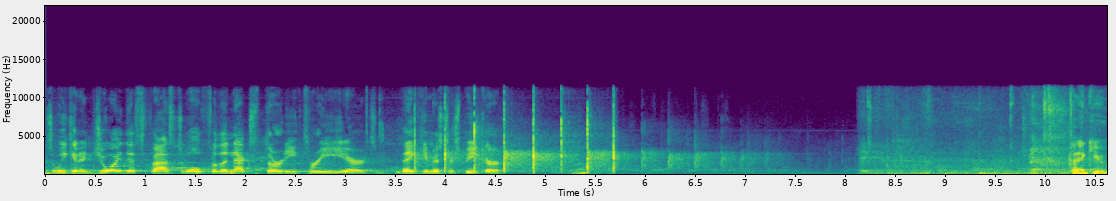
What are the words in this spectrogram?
so we can enjoy this festival for the next 33 years. Thank you, Mr. Speaker. Thank you.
